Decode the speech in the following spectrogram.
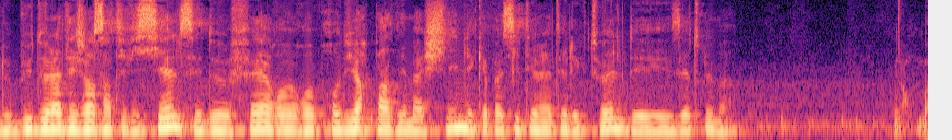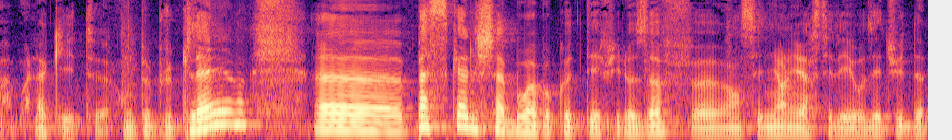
Le but de l'intelligence artificielle, c'est de faire euh, reproduire par des machines les capacités intellectuelles des êtres humains. Bah, voilà qui est un peu plus clair. Pascal Chabot à vos côtés, philosophe, enseignant à l'Université des hautes études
